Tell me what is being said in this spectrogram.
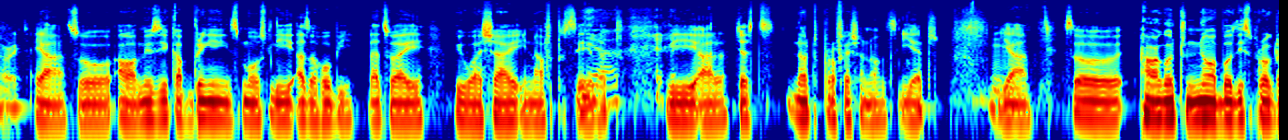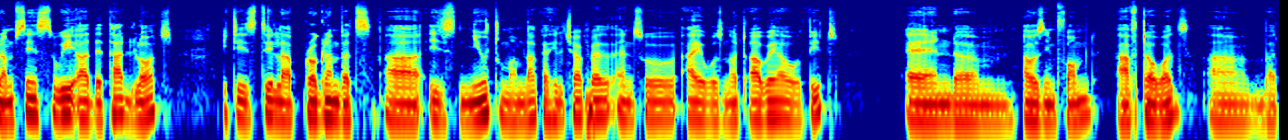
All right. Yeah, so our music upbringing is mostly as a hobby. That's why we were shy enough to say Yeah. that we are just not professionals yet. Yeah. So how I got to know about this program since we are the third lot. It is still a program that's uh, is new to Mamlaka Hill Chapel, and so I was not aware of it. and um, I was informed afterwards. Uh, but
